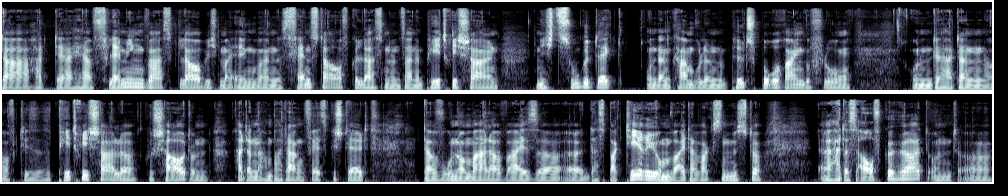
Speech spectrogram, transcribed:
Da hat der Herr Fleming was, glaube ich, mal irgendwann das Fenster aufgelassen und seine Petrischalen nicht zugedeckt. Und dann kam wohl eine Pilzspore reingeflogen. Und er hat dann auf diese Petrischale geschaut und hat dann nach ein paar Tagen festgestellt, da wo normalerweise äh, das Bakterium weiter wachsen müsste, äh, hat es aufgehört und äh,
